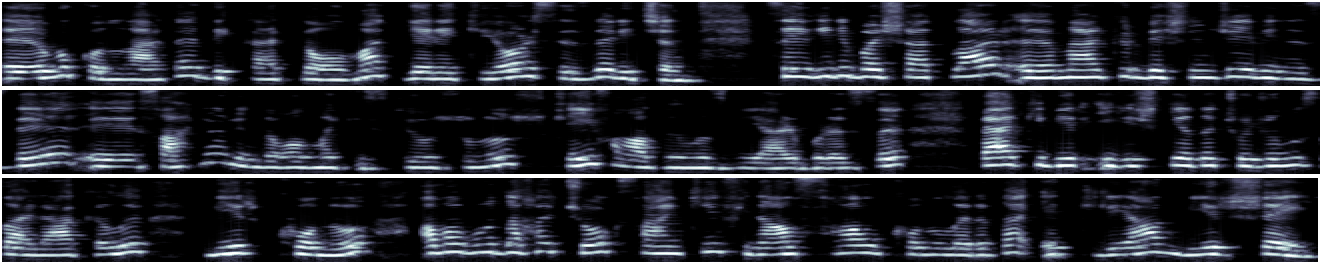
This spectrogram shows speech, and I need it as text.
Eee, bu konularda dikkatli olmak gerekiyor sizler için. Sevgili Başaklar, eee, Merkür 5. evinizde, eee, sahne önünde olmak istiyorsunuz. Keyif aldığınız bir yer burası. Belki bir ilişki ya da çocuğunuzla alakalı bir konu ama bu daha çok sanki finansal konuları da etkileyen bir şey.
